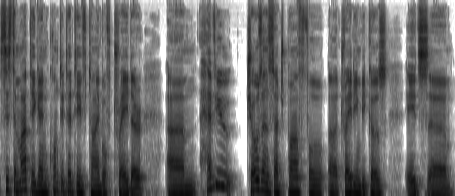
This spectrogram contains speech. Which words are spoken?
systematic and quantitative type of trader. Um, have you chosen such path for uh, trading because it's um,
